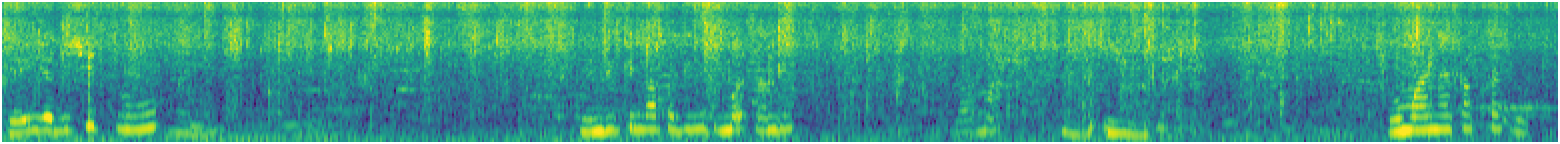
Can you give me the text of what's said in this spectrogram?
Ya iya di situ. Nunjukin apa juga tuh Mbak Sandi? Mama. Iya, Rumahnya siapa tuh?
